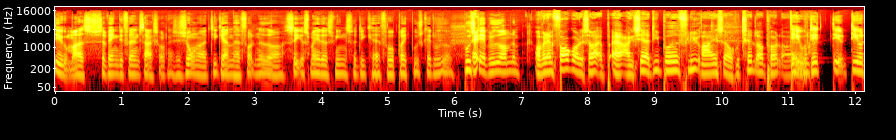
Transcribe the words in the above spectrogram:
det er jo meget sædvanligt for den slags organisationer, at de gerne vil have folk ned og se og smage deres vin, så de kan få bredt budskabet ud, og, budskabet ud om dem. Og hvordan foregår det så? At arrangerer de både flyrejser og hotelophold? Og det, er jo, det, det, er jo, det er jo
